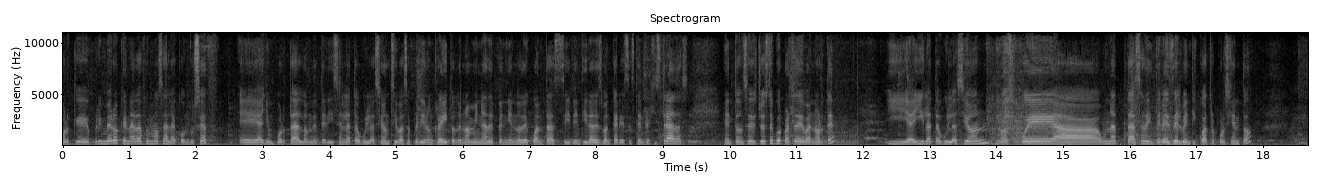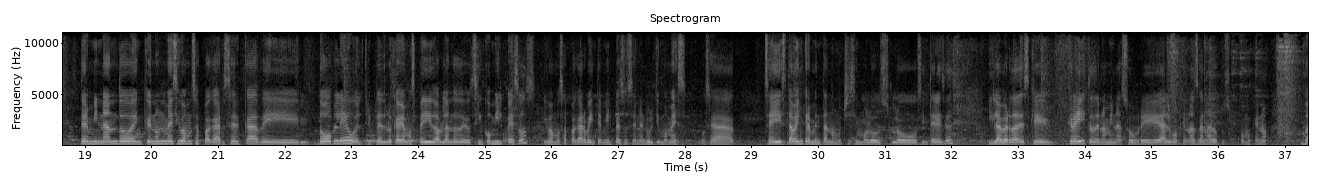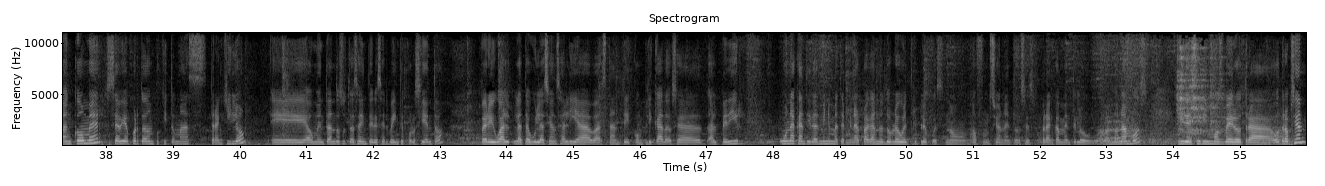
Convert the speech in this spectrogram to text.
porque primero que nada fuimos a la Conducef. Eh, hay un portal donde te dicen la tabulación si vas a pedir un crédito de nómina dependiendo de cuántas identidades bancarias estén registradas. Entonces yo estoy por parte de Banorte y ahí la tabulación nos fue a una tasa de interés del 24%, terminando en que en un mes íbamos a pagar cerca del doble o el triple de lo que habíamos pedido, hablando de 5 mil pesos, íbamos a pagar 20 mil pesos en el último mes. O sea, se estaba incrementando muchísimo los, los intereses y la verdad es que crédito de nómina sobre algo que no has ganado, pues como que no. Bancomer se había portado un poquito más tranquilo, eh, aumentando su tasa de interés el 20%, pero igual la tabulación salía bastante complicada, o sea, al pedir una cantidad mínima terminar pagando el doble o el triple pues no, no funciona, entonces francamente lo abandonamos y decidimos ver otra, otra opción.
